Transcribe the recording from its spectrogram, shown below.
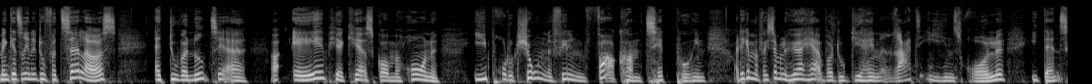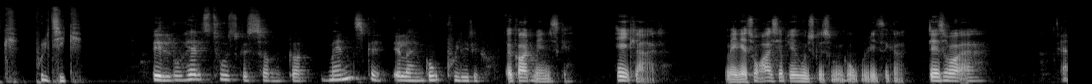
Men Katrine, du fortæller også, at du var nødt til at, at age Pia Kærsgaard med hårene i produktionen af filmen, for at komme tæt på hende. Og det kan man for eksempel høre her, hvor du giver hende ret i hendes rolle i dansk politik. Vil du helst huske som et godt menneske eller en god politiker? Et godt menneske. Helt klart. Men jeg tror også, jeg bliver husket som en god politiker. Det tror jeg. Ja,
